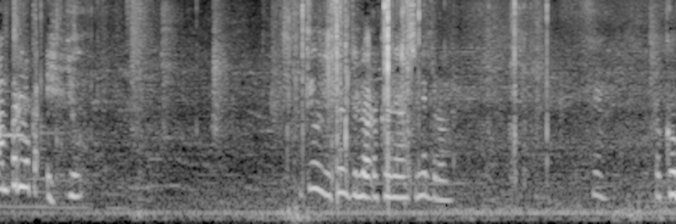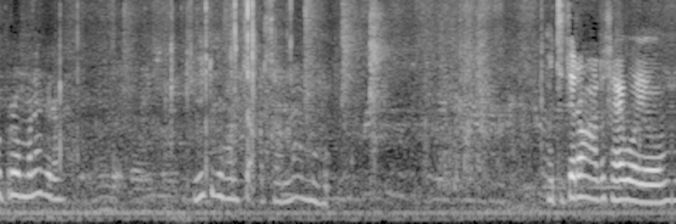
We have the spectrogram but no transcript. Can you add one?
mampir lo kak. Eh yo. Iki yo jajal delok regane asine, Bro. Hmm. Rego promone piro? Ini juga koncak bersama mau. Aja terong atau sewa yo.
